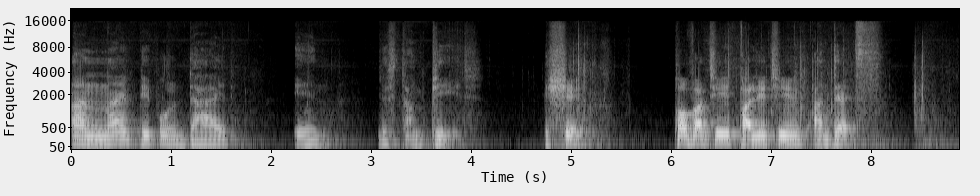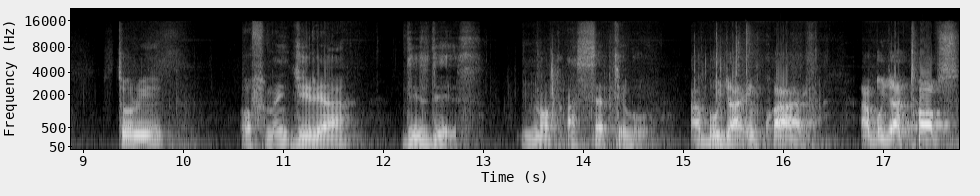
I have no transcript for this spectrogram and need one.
And nine people died in the stampede. A shame. Poverty, palliative, and death. Story of Nigeria these days. Not acceptable. Abuja Inquirer. Abuja tops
